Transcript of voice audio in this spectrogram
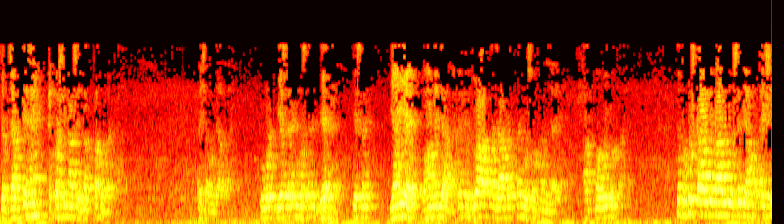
जब जगते हैं तो पसीना से लथपथ हो रखा है। ऐसा हो जाता है। तो ये शरीर, वो शरीर भेद है। ये शरीर यही है, वहाँ नहीं जाता। किंतु जो आत्मा जागृत है, वो स्वप्न में जाएगा। आत्मा वही होता है। किंतु कुछ काल के बाद उससे भी हम ऐसी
